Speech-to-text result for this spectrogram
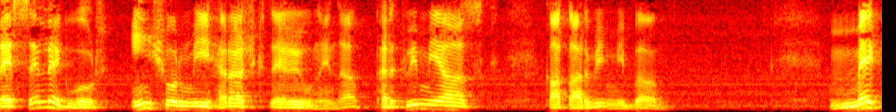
տեսել եք, որ ինչ որ մի հրաշք տեղի ունենա, փրկվի մի ազգ, կատարվի մի բան։ Մեկ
